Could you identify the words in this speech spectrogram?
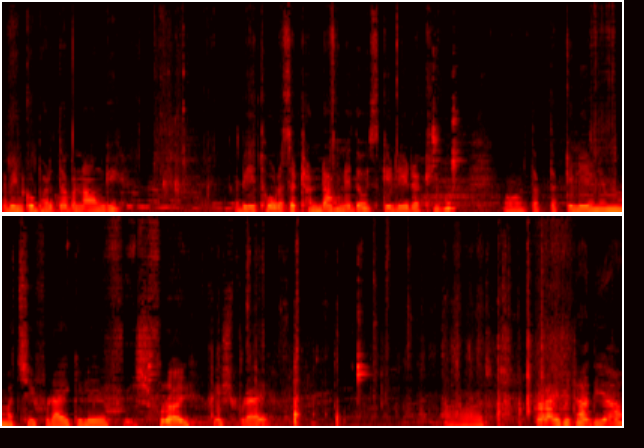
अभी इनको भरता बनाऊँगी। अभी ये थोड़ा सा ठंडा होने दो इसके लिए रखी हूँ। और तब तक के लिए इन्हें मच्छी फ्राई के लिए फ़िश फ्राई फ़िश फ्राई और कढ़ाई बिठा दिया।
